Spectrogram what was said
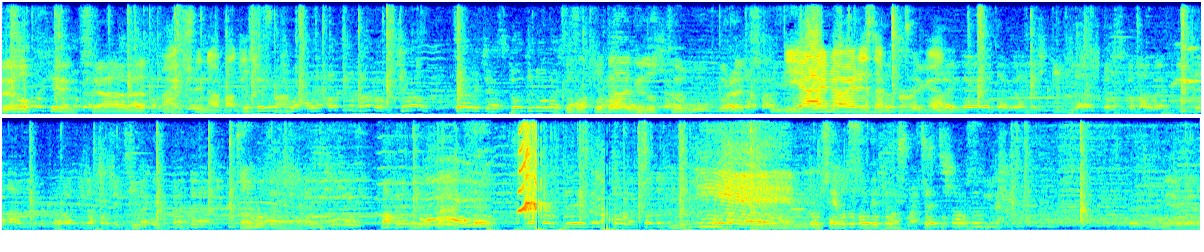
Było pchnięcie, ale... I actually know about this trap. To za podanie do tyłu, Boreczki. Yeah, I know it is Emperor again. Kolejne zagranie Szpindla, doskonałe, idealnie wyprowadził na pozycję Wendera i Co? Nie, musiałem sobie poszłać po prostu. Nie wiem,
